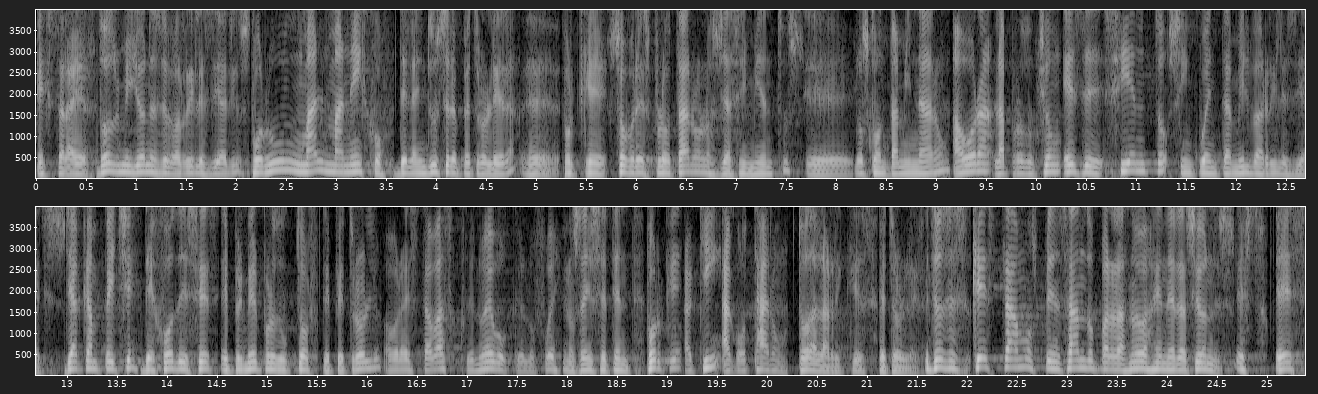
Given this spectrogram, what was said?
extraer dos millones de barriles diarios por un mal manejo de la industria petrolera, eh, porque sobreexplotaron los yacimientos, eh, los contaminaron. Ahora la producción es de 150 mil barriles diarios. Ya Campeche dejó de ser el primer productor de petróleo, ahora es Tabasco, de nuevo que lo fue en los años 70, porque aquí agotaron toda la riqueza petrolera. Entonces, ¿qué estamos pensando para las nuevas generaciones? Esto es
